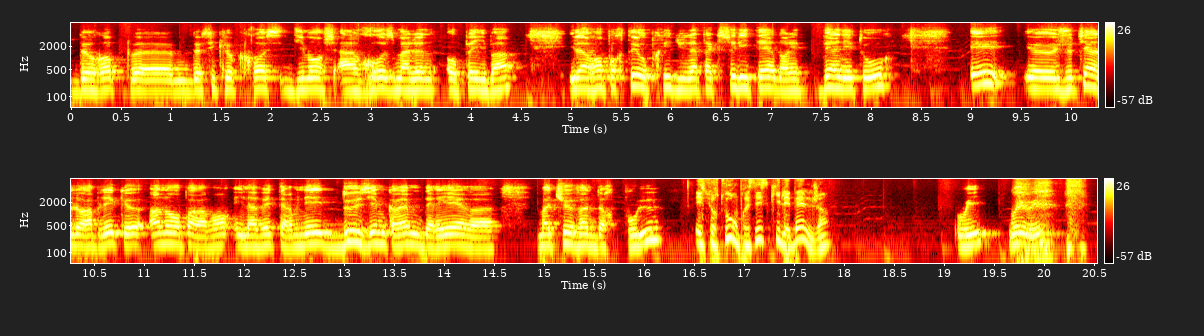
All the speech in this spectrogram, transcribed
d'Europe euh, de cyclocross dimanche à Rosmalen aux Pays-Bas. Il a remporté au prix d'une attaque solitaire dans les derniers tours. Et euh, je tiens à le rappeler qu'un an auparavant, il avait terminé deuxième quand même derrière euh, Mathieu Van Der Poel. Et surtout, on précise qu'il est belge. Hein. Oui, oui, oui.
